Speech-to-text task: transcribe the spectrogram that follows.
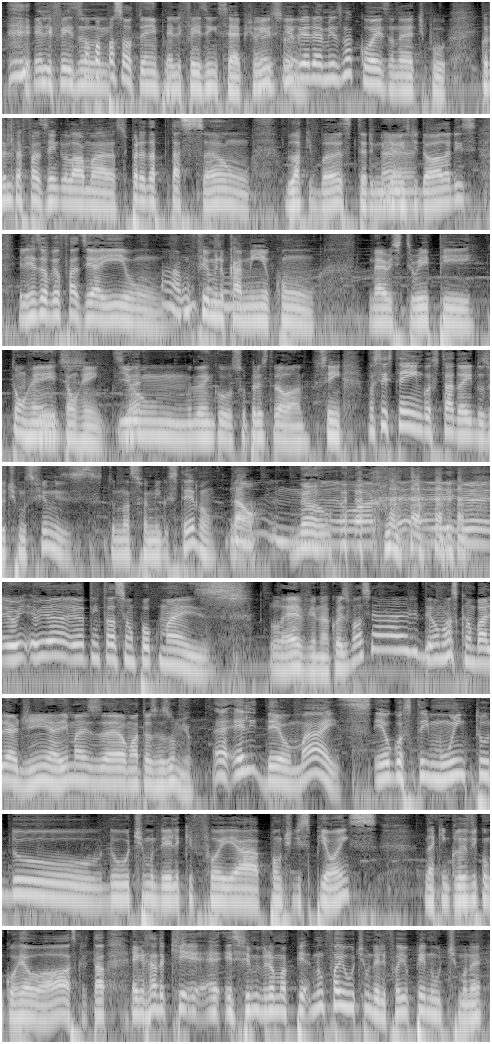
ele fez Só um. pra passar o tempo. Ele fez Inception. É e o. Spielberg é a mesma coisa, né? Tipo, quando ele tá fazendo lá uma super adaptação, blockbuster, milhões É. de dólares, ele resolveu fazer aí um, Ah, um filme fazer no um- caminho com Mary Streep e, Tom e Hanks. Tom Hanks. E né? um elenco super estrelado. Sim. Vocês têm gostado aí dos últimos filmes do nosso amigo Estevão? Não. Não. Eu acho. é, é, é, eu, eu, ia, eu ia tentar ser um pouco mais leve na coisa. Falar assim, ah, ele deu umas cambalhadinhas aí, mas é, o Matheus resumiu. É, ele deu, mas eu gostei muito do, do último dele, que foi a Ponte de Espiões, né, que inclusive concorreu ao Oscar e tal. É engraçado que é, esse filme virou uma... Não foi o último dele, foi o penúltimo, né?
